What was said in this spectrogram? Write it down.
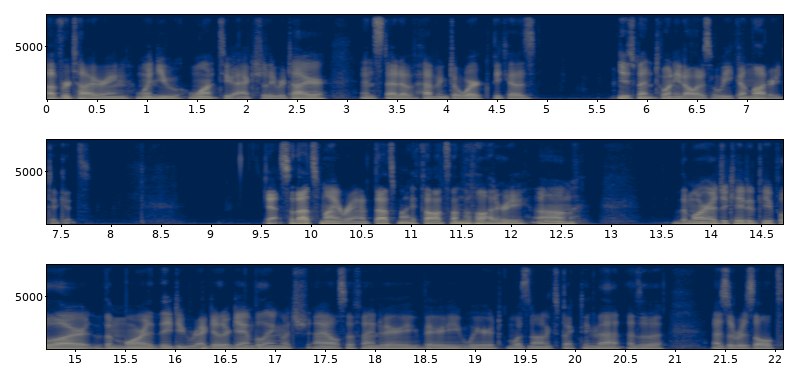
of retiring when you want to actually retire instead of having to work because you spent $20 a week on lottery tickets. Yeah, so that's my rant. That's my thoughts on the lottery. Um, the more educated people are, the more they do regular gambling, which I also find very, very weird. Was not expecting that as a as a result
